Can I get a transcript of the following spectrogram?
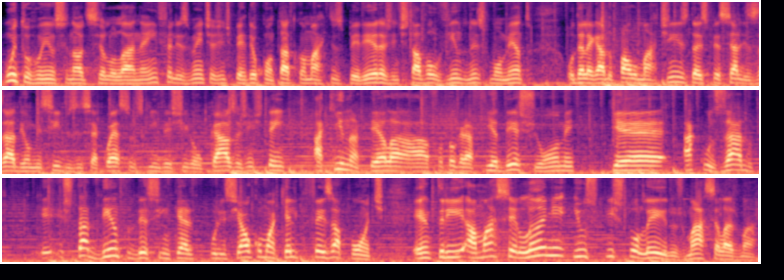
muito ruim o sinal de celular, né? Infelizmente a gente perdeu contato com a Marquinhos Pereira. A gente estava ouvindo nesse momento o delegado Paulo Martins, da especializada em homicídios e sequestros que investiga o caso. A gente tem aqui na tela a fotografia deste homem que é acusado está dentro desse inquérito policial como aquele que fez a ponte entre a Marcelane e os pistoleiros, Márcia Lasmar.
